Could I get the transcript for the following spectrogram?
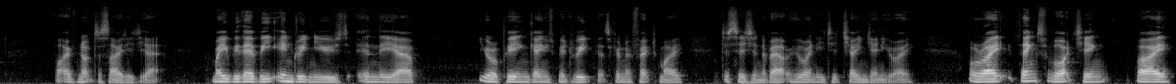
but I've not decided yet. Maybe there'll be injury news in the uh, European games midweek that's going to affect my decision about who I need to change anyway. All right, thanks for watching. Bye.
